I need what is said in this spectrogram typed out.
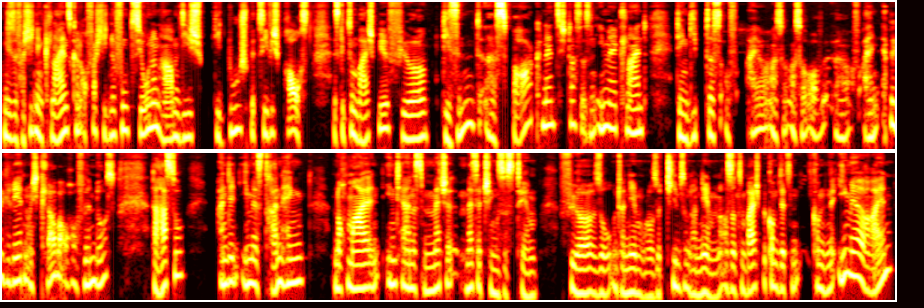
und diese verschiedenen Clients können auch verschiedene Funktionen haben, die, die du spezifisch brauchst. Es gibt zum Beispiel für, die sind äh, Spark nennt sich das, das ist ein E-Mail-Client, den gibt es auf, also, also auf, äh, auf allen Apple-Geräten und ich glaube auch auf Windows. Da hast du an den E-Mails dranhängen nochmal ein internes Messaging-System für so Unternehmen oder so Teams Unternehmen. Also zum Beispiel kommt jetzt ein, kommt eine E-Mail rein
